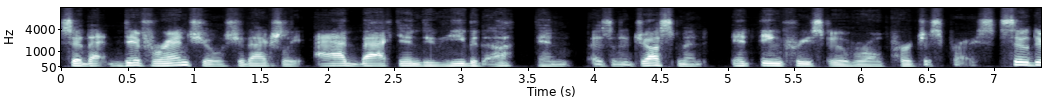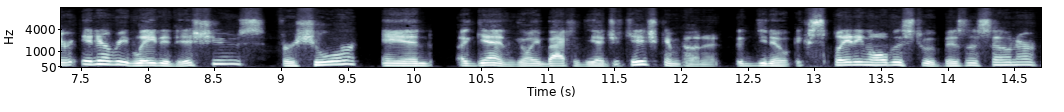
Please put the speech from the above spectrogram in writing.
So that differential should actually add back into EBITDA and as an adjustment and increase overall purchase price. So they're interrelated issues for sure. And again, going back to the education component, you know, explaining all this to a business owner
